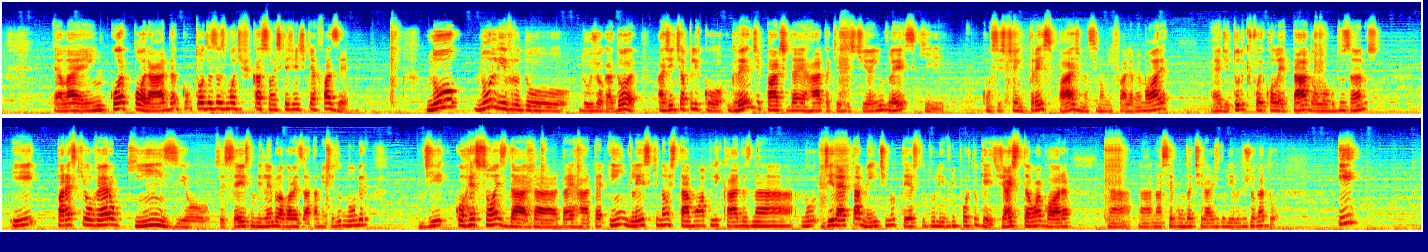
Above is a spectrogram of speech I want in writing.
ela é incorporada com todas as modificações que a gente quer fazer. No, no livro do, do jogador, a gente aplicou grande parte da errata que existia em inglês, que consistia em três páginas, se não me falha a memória, né, de tudo que foi coletado ao longo dos anos. E parece que houveram 15 ou 16, não me lembro agora exatamente do número, de correções da, da, da, errata em inglês que não estavam aplicadas na, no, diretamente no texto do livro em português. Já estão agora na, na, na segunda tiragem do livro do jogador. E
